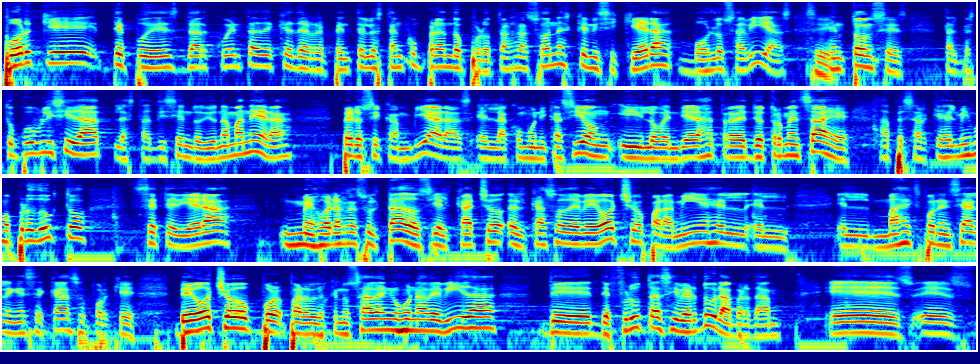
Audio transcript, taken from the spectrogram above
Porque te puedes dar cuenta de que de repente lo están comprando por otras razones que ni siquiera vos lo sabías. Entonces, tal vez tu publicidad la estás diciendo de una manera, pero si cambiaras en la comunicación y lo vendieras a través de otro mensaje, a pesar que es el mismo producto, se te diera mejores resultados. Y el, cacho, el caso de B8 para mí es el, más exponencial en ese caso, porque B8, para los que no saben, es una bebida de, de frutas y verduras, ¿verdad? Es, es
